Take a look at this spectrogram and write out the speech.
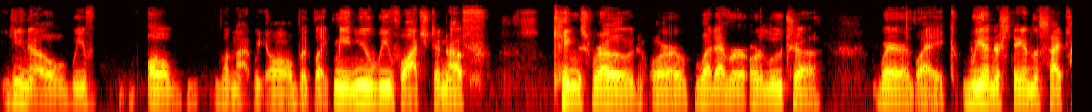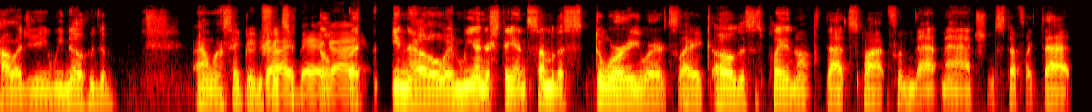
you know, we've all well, not we all, but like me and you, we've watched enough King's Road or whatever or Lucha, where like we understand the psychology, we know who the I don't want to say Good baby face, guy, bad guy. but you know, and we understand some of the story where it's like, oh, this is playing off that spot from that match and stuff like that.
